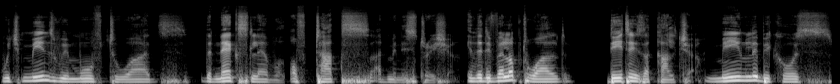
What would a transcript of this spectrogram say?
which means we move towards the next level of tax administration. In the developed world, data is a culture, mainly because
